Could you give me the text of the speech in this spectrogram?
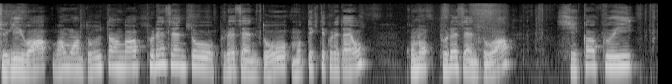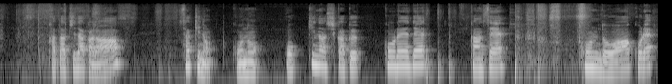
次は、ワンワンとウータンがプレゼントを、プレゼントを持ってきてくれたよ。このプレゼントは、四角い形だから、さっきのこの大きな四角、これで完成。今度はこれ。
